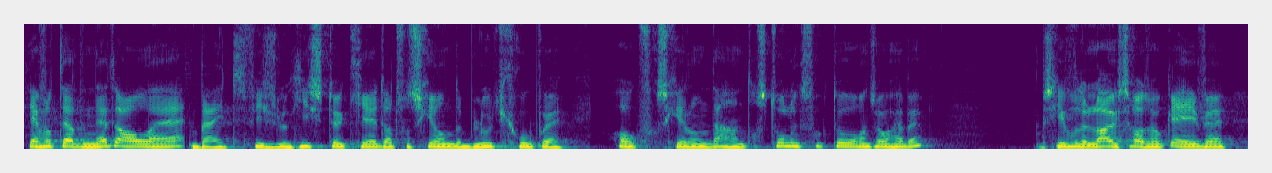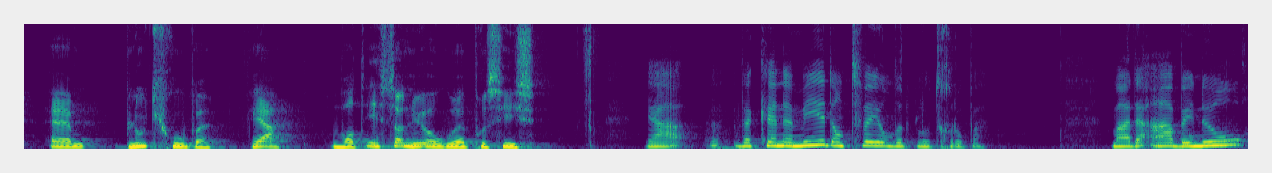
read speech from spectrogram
Jij vertelde net al hè, bij het fysiologie-stukje dat verschillende bloedgroepen ook verschillende aantal stollingsfactoren zo hebben. Misschien voor de luisteraars ook even eh, bloedgroepen. Ja, wat is dat nu ook weer precies? Ja, we kennen meer dan 200 bloedgroepen. Maar de AB0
